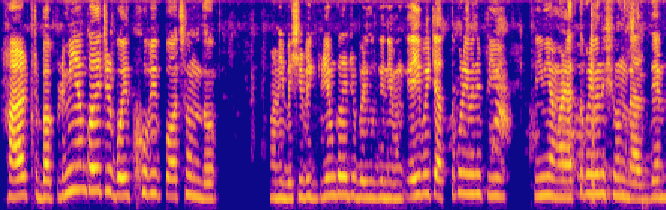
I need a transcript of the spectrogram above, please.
হার্ট বা প্রিমিয়াম কোয়ালিটির বই খুবই পছন্দ। আমি বেশিরভাগ প্রিমিয়াম কোয়ালিটির বইগুলো কিনি এবং এই বইটা এত পরিমাণে প্রিমিয়াম আর এত পরিমাণে সুন্দর। দেন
